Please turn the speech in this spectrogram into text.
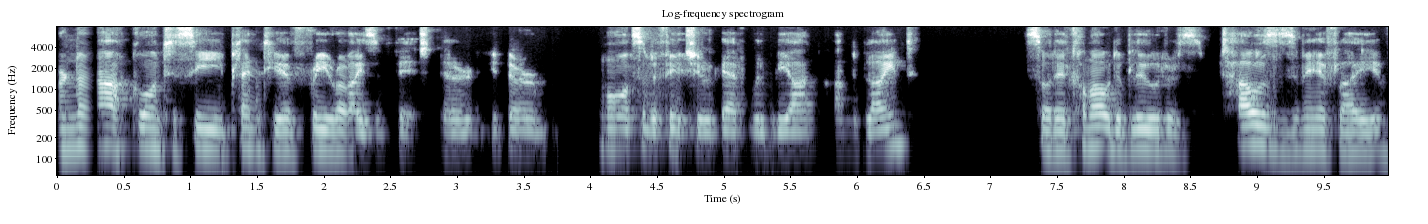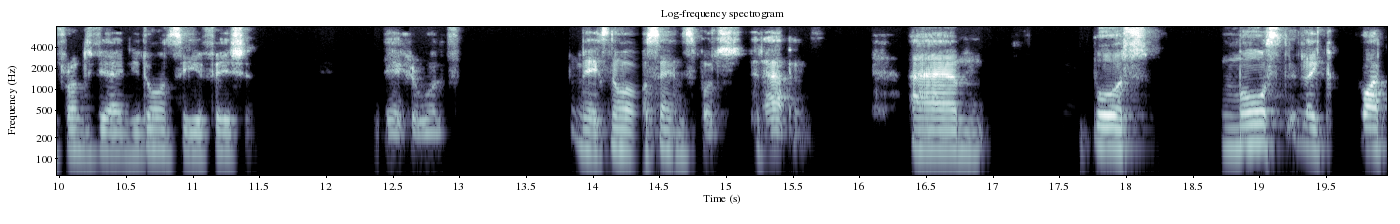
We're not going to see plenty of free rising fish. They're, they're, most of the fish you'll get will be on, on the blind. So they'll come out of the blue. There's thousands of mayfly in front of you, and you don't see a fish. And take your wolf. It makes no sense, but it happens. Um, but most like what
